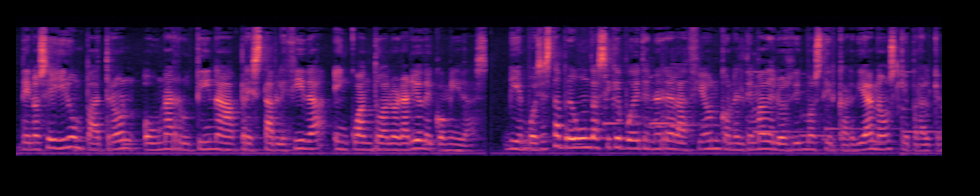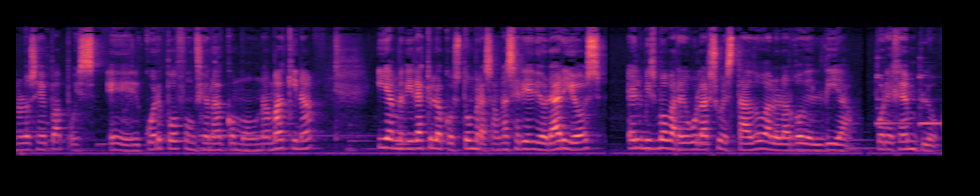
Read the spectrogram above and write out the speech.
de no seguir un patrón o una rutina preestablecida en cuanto al horario de comidas. Bien, pues esta pregunta sí que puede tener relación con el tema de los ritmos circadianos, que para el que no lo sepa, pues el cuerpo funciona como una máquina y a medida que lo acostumbras a una serie de horarios, él mismo va a regular su estado a lo largo del día. Por ejemplo,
